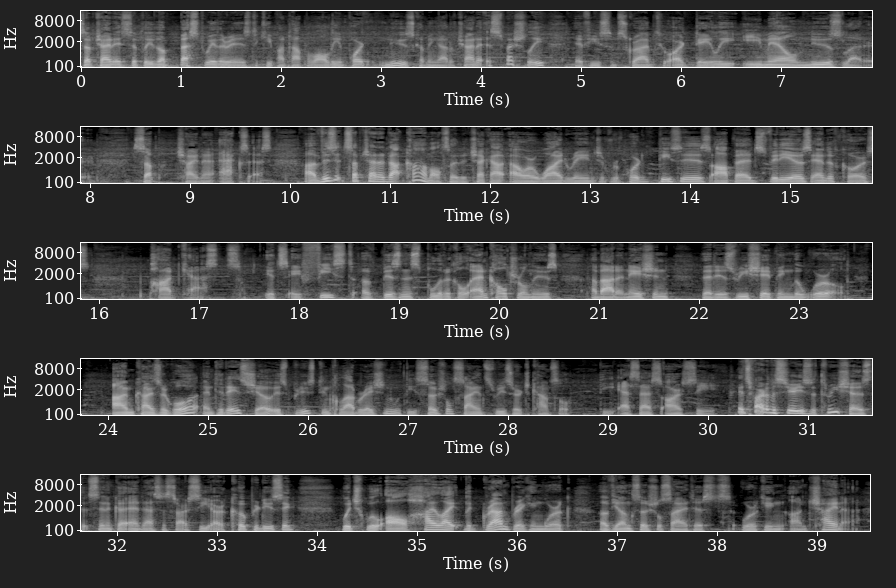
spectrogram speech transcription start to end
SupChina is simply the best way there is to keep on top of all the important news coming out of China, especially if you subscribe to our daily email newsletter. SupChina Access. Uh, visit supchina.com also to check out our wide range of reported pieces, op eds, videos, and of course, podcasts. It's a feast of business, political, and cultural news about a nation that is reshaping the world. I'm Kaiser Kuo, and today's show is produced in collaboration with the Social Science Research Council, the SSRC. It's part of a series of three shows that Sinica and SSRC are co producing, which will all highlight the groundbreaking work of young social scientists working on China.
